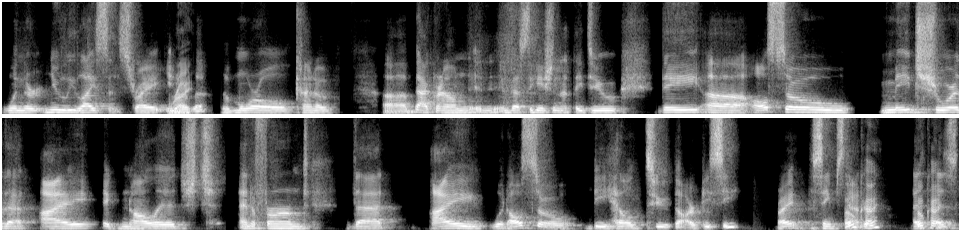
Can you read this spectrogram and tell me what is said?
when they're newly licensed, right? You Right. know, the, the moral kind of uh, background in investigation that they do. They uh, also made sure that I acknowledged and affirmed that I would also be held to the RPC, right? The same standard Okay. as, Okay. as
